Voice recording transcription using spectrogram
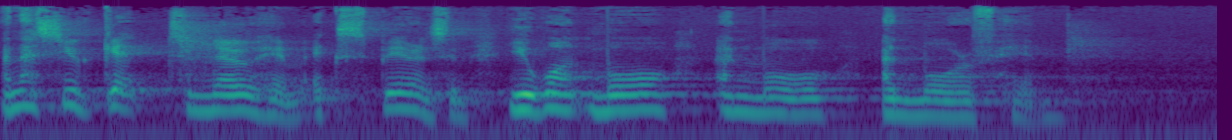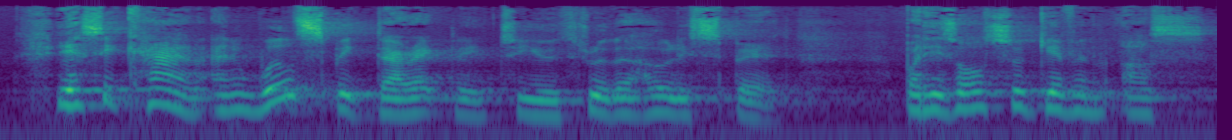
And as you get to know him, experience him, you want more and more and more of him. Yes, he can and will speak directly to you through the Holy Spirit, but he's also given us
